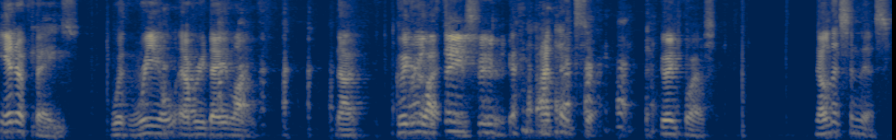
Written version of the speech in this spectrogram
interface with real everyday life? Now, good We're in the question. same spirit. I think so. Good question. Now listen to this.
